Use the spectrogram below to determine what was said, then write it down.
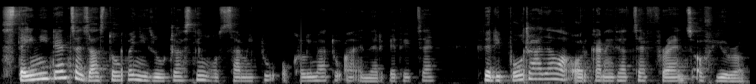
Stejný den se zastoupení zúčastnilo summitu o klimatu a energetice, který pořádala organizace Friends of Europe.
